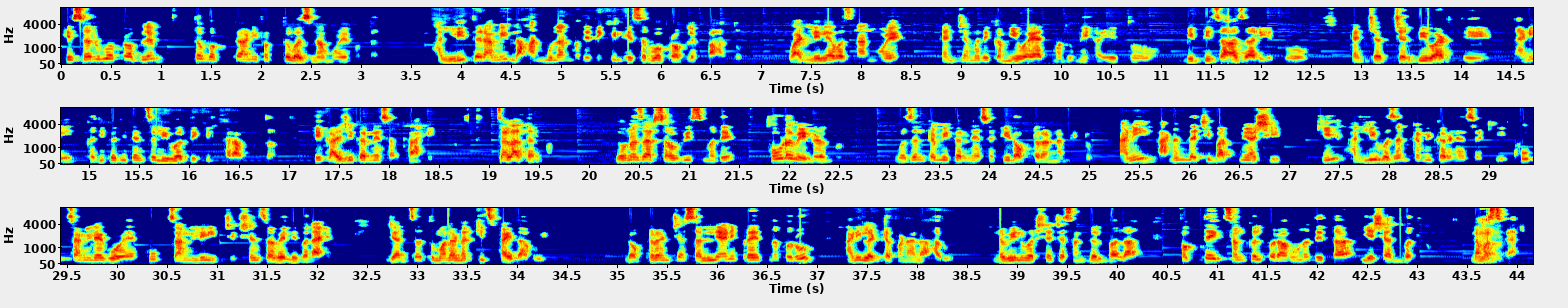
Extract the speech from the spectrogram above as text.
हे सर्व प्रॉब्लेम फक्त फक्त आणि फक्त वजनामुळे होतात. हल्ली तर आम्ही लहान मुलांमध्ये देखील हे सर्व प्रॉब्लेम पाहतो. वाढलेल्या वजनांमुळे त्यांच्यामध्ये कमी वयात मधुमेह येतो बीपीचा आजार येतो त्यांच्यात चरबी वाढते आणि कधी कधी त्यांचं लिव्हर देखील खराब होतं. हे काळजी करण्यासारखं आहे. चला तर मग. दोन हजार सव्वीसमध्ये थोडं वेगळं करू वजन कमी करण्यासाठी डॉक्टरांना भेटू. आणि आनंदाची बातमी अशी की हल्ली वजन कमी करण्यासाठी खूप चांगल्या गोळ्या खूप चांगले इंजेक्शन्स अवेलेबल आहेत. ज्यांचा तुम्हाला नक्कीच फायदा होईल. डॉक्टरांच्या सल्ले आणि प्रयत्न करू आणि लठ्ठपणाला हरू. नवीन वर्षाच्या संकल्पाला फक्त एक संकल्प राहू न देता यशात बदलू. नमस्कार.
